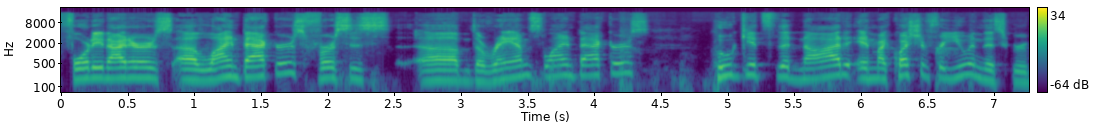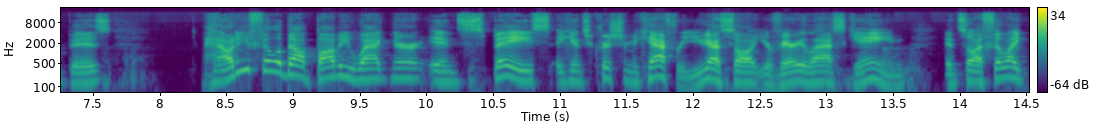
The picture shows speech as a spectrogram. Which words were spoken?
49ers uh, linebackers versus um, the Rams linebackers who gets the nod? And my question for you in this group is how do you feel about Bobby Wagner in space against Christian McCaffrey? You guys saw it your very last game. And so I feel like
